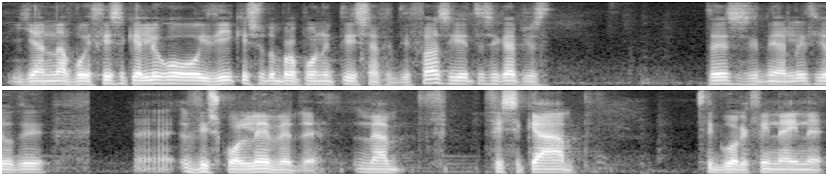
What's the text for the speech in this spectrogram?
Για να βοηθήσει και λίγο η διοίκηση των προπονητής σε αυτή τη φάση, γιατί σε κάποιες θέσεις είναι η αλήθεια ότι ε, δυσκολεύεται να φ- φυσικά στην κορυφή να είναι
